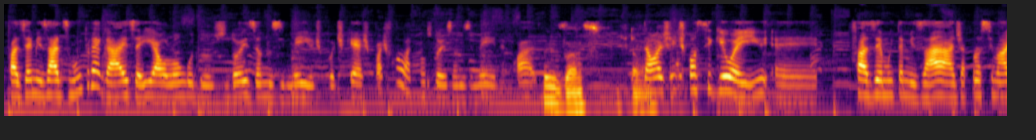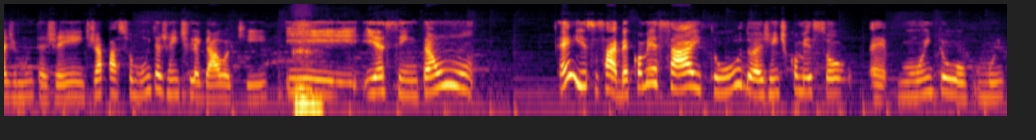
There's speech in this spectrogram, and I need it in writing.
fazer amizades muito legais aí ao longo dos dois anos e meio de podcast. Pode falar que uns dois anos e meio, né? Quase. Dois anos. Então a gente conseguiu aí é, fazer muita amizade, aproximar de muita gente. Já passou muita gente legal aqui. E, e assim, então. É isso, sabe? É começar e tudo. A gente começou é, muito, muito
